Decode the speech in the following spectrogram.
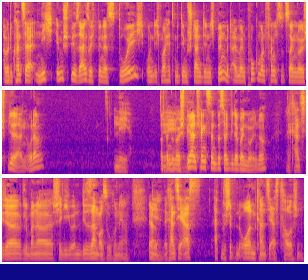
Aber du kannst ja nicht im Spiel sagen, so ich bin jetzt durch und ich mache jetzt mit dem Stand, den ich bin, mit all meinen Pokémon fange ich sozusagen ein neues Spiel an, oder? Nee. Also nee. wenn du ein neues Spiel anfängst, dann bist du halt wieder bei Null, ne? Dann kannst du wieder Glubana, Shiggy und Bisasam aussuchen, ja. ja. Nee, da kannst du erst, ab einem bestimmten Orden kannst du erst tauschen.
